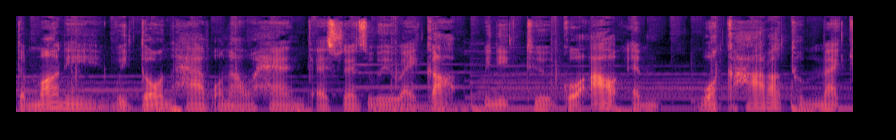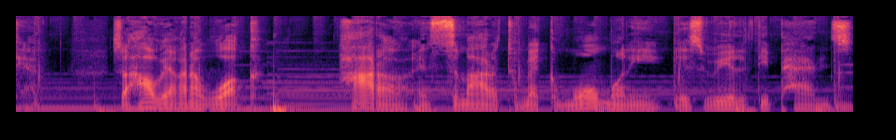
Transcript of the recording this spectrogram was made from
the money we don't have on our hand as soon as we wake up. We need to go out and work harder to make it. So how we are gonna work harder and smarter to make more money is really depends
